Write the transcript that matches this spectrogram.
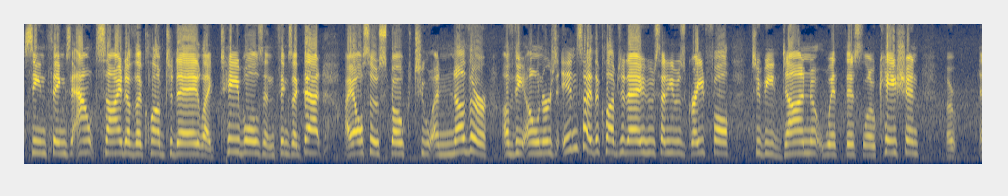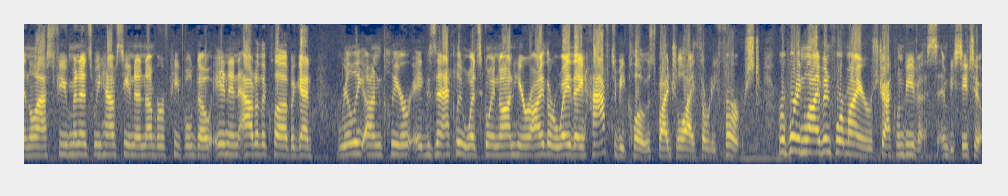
seen things outside of the club today, like tables and things like that. I also spoke to another of the owners inside the club today who said he was grateful to be done with this location. In the last few minutes, we have seen a number of people go in and out of the club. Again, really unclear exactly what's going on here. Either way, they have to be closed by July 31st. Reporting live in Fort Myers, Jacqueline Beavis, NBC2.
